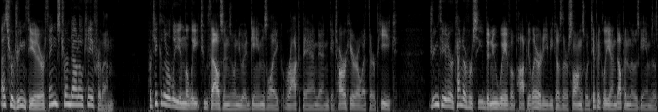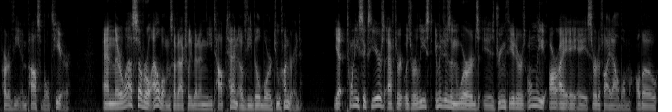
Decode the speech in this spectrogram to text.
As for Dream Theater, things turned out okay for them. Particularly in the late 2000s when you had games like Rock Band and Guitar Hero at their peak, Dream Theater kind of received a new wave of popularity because their songs would typically end up in those games as part of the Impossible tier. And their last several albums have actually been in the top 10 of the Billboard 200. Yet, 26 years after it was released, Images and Words is Dream Theater's only RIAA certified album, although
